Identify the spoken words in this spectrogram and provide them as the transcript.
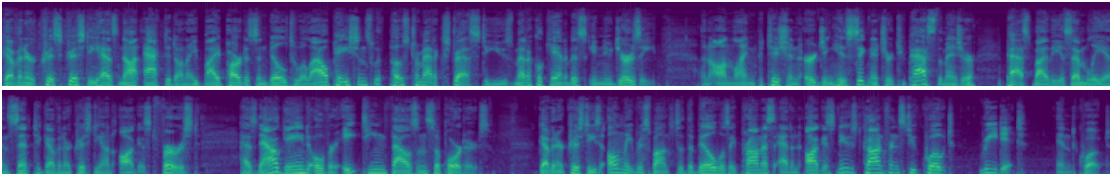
Governor Chris Christie has not acted on a bipartisan bill to allow patients with post-traumatic stress to use medical cannabis in New Jersey. An online petition urging his signature to pass the measure, passed by the Assembly and sent to Governor Christie on August 1st, has now gained over 18,000 supporters. Governor Christie's only response to the bill was a promise at an August news conference to quote, read it, end quote.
